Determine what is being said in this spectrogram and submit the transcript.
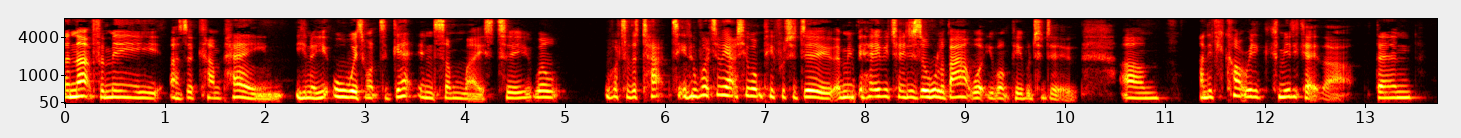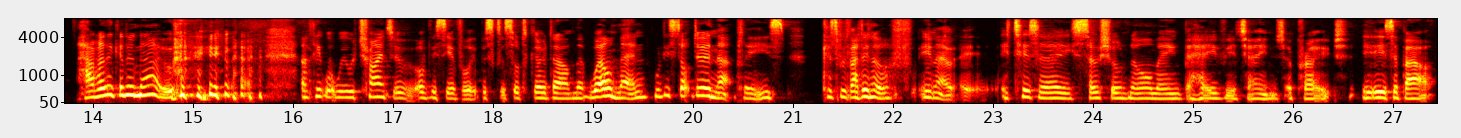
And that for me, as a campaign, you know, you always want to get in some ways to well what are the tactics? You know, what do we actually want people to do? I mean, behavior change is all about what you want people to do. Um, and if you can't really communicate that, then how are they going to know? you know? I think what we were trying to obviously avoid was to sort of go down the, well, men, will you stop doing that, please? Because we've had enough. You know, it, it is a social norming behavior change approach. It is about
